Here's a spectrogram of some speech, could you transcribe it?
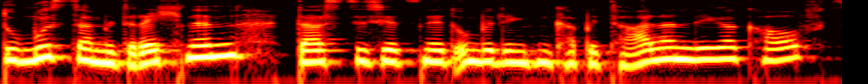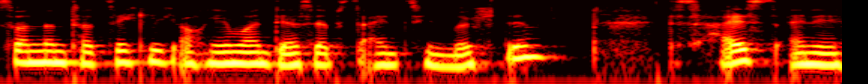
Du musst damit rechnen, dass das jetzt nicht unbedingt ein Kapitalanleger kauft, sondern tatsächlich auch jemand, der selbst einziehen möchte. Das heißt, eine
